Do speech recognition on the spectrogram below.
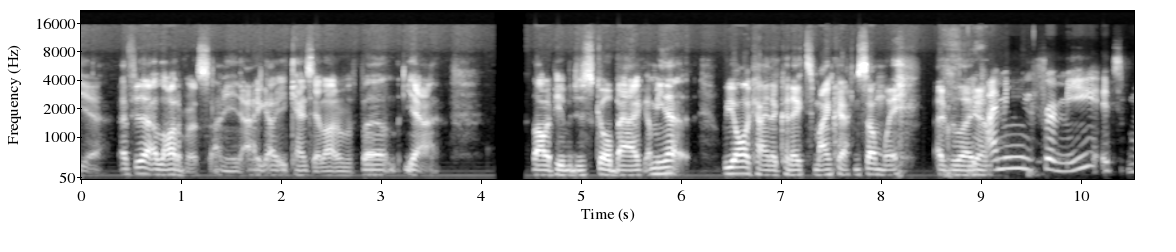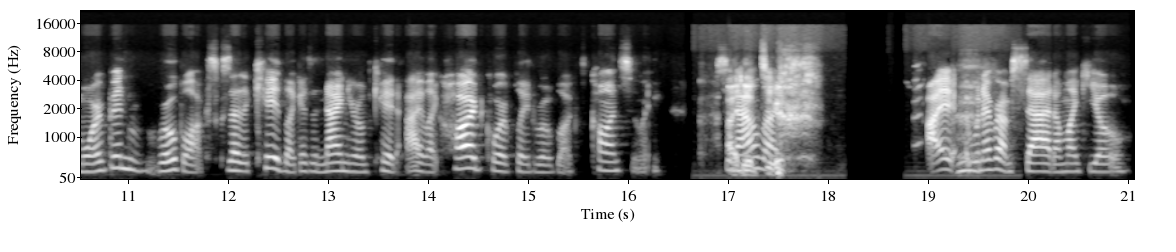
Yeah, I feel that a lot of us. I mean, I, I can't say a lot of us, but yeah, a lot of people just go back. I mean, uh, we all kind of connect to Minecraft in some way. I feel like. Yeah. I mean, for me, it's more been Roblox because as a kid, like as a nine-year-old kid, I like hardcore played Roblox constantly. So I now, did too. like, I whenever I'm sad, I'm like, yo,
